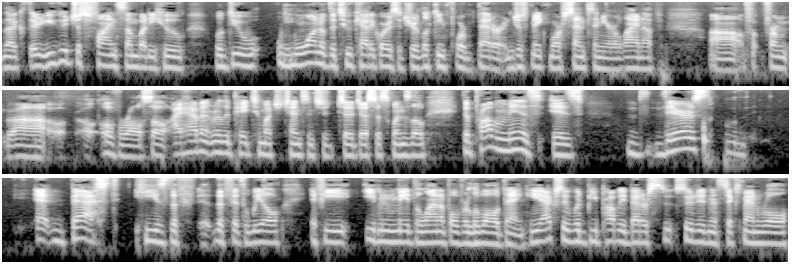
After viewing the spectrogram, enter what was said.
like there, you could just find somebody who will do one of the two categories that you're looking for better and just make more sense in your lineup uh, from uh, overall. So I haven't really paid too much attention to, to Justice Winslow. The problem is, is there's at best he's the the fifth wheel if he even made the lineup over Luol Deng. He actually would be probably better su- suited in a six man role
